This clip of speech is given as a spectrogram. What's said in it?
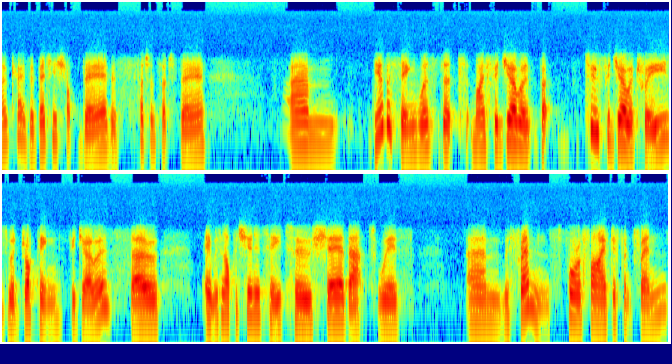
okay, there's a veggie shop there. There's such and such there. Um, the other thing was that my feijoa, but two feijoa trees were dropping feijoas, so it was an opportunity to share that with um, with friends, four or five different friends,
